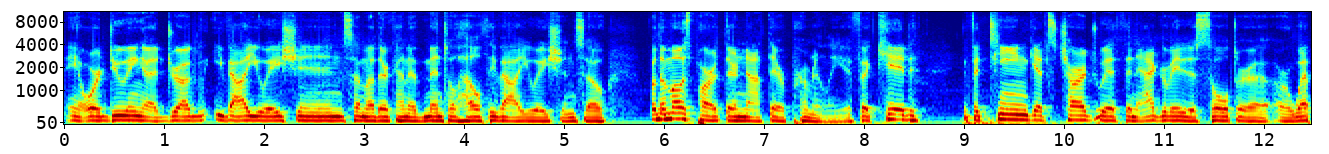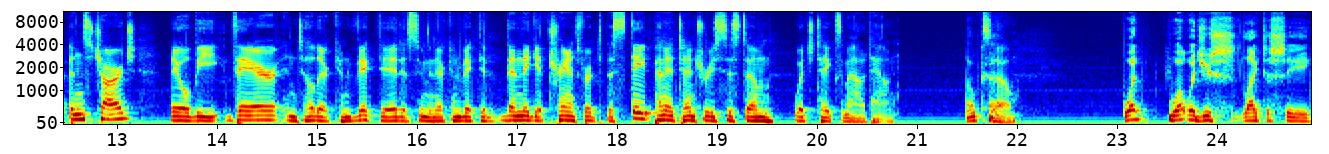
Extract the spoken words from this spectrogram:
you know, or doing a drug evaluation, some other kind of mental health evaluation. So, for the most part, they're not there permanently. If a kid, if a teen gets charged with an aggravated assault or a, or a weapons charge, they will be there until they're convicted, assuming they're convicted. Then they get transferred to the state penitentiary system, which takes them out of town. Okay. So, What what would you like to see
